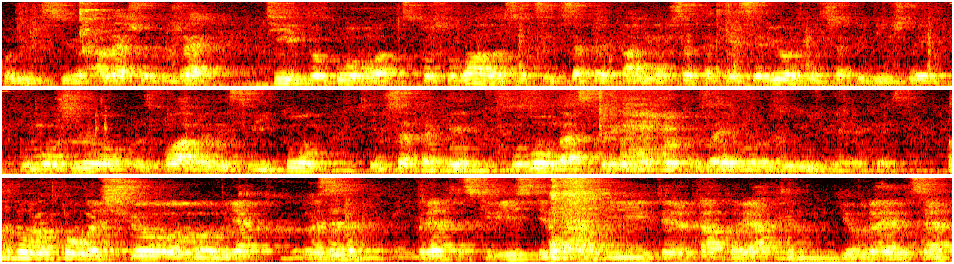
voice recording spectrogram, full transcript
комісію. Але щоб вже ті, до кого стосувалося ці все питання, все-таки серйозніше підійшли і, можливо, збавили свій тон, і все-таки було в нас прийнято взаєморозуміння якесь. Треба враховувати, що як газета Порятинські вісті, так і ТРК Порятин являються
